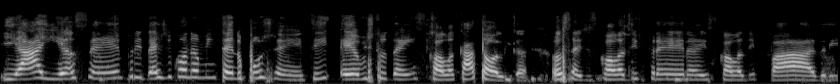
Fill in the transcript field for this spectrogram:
E aí eu sempre, desde quando eu me entendo por gente, eu estudei em escola católica. Ou seja, escola de freira, escola de padre,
